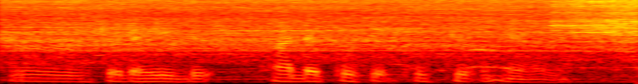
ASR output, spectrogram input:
Hmm, sudah hidup. Ada pucuk-pucuknya. ni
